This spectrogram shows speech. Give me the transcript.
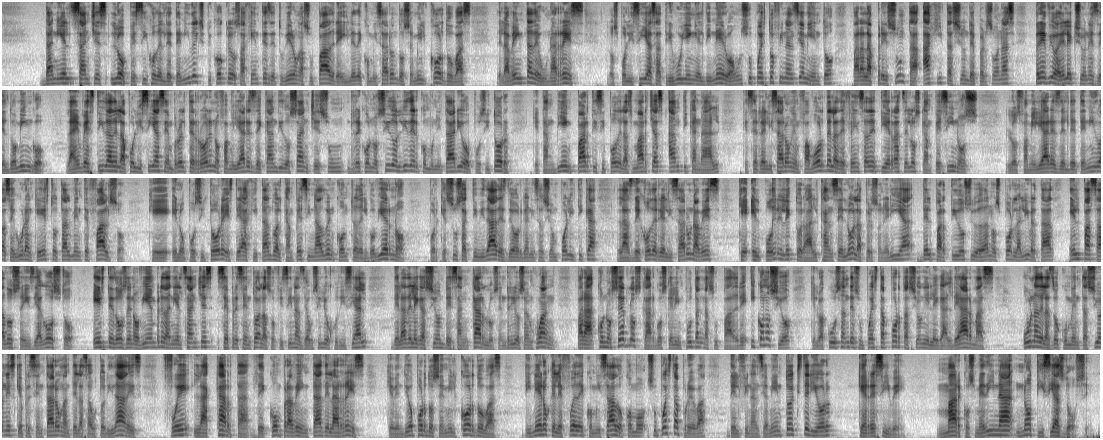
Daniel Sánchez López, hijo del detenido, explicó que los agentes detuvieron a su padre y le decomisaron 12 mil córdobas de la venta de una res. Los policías atribuyen el dinero a un supuesto financiamiento para la presunta agitación de personas previo a elecciones del domingo. La embestida de la policía sembró el terror en los familiares de Cándido Sánchez, un reconocido líder comunitario opositor que también participó de las marchas anticanal que se realizaron en favor de la defensa de tierras de los campesinos. Los familiares del detenido aseguran que es totalmente falso que el opositor esté agitando al campesinado en contra del gobierno, porque sus actividades de organización política las dejó de realizar una vez que el Poder Electoral canceló la personería del Partido Ciudadanos por la Libertad el pasado 6 de agosto. Este 2 de noviembre, Daniel Sánchez se presentó a las oficinas de auxilio judicial de la delegación de San Carlos en Río San Juan para conocer los cargos que le imputan a su padre y conoció que lo acusan de supuesta portación ilegal de armas. Una de las documentaciones que presentaron ante las autoridades fue la carta de compra-venta de la res que vendió por 12 mil córdobas, dinero que le fue decomisado como supuesta prueba del financiamiento exterior que recibe. Marcos Medina, Noticias 12.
